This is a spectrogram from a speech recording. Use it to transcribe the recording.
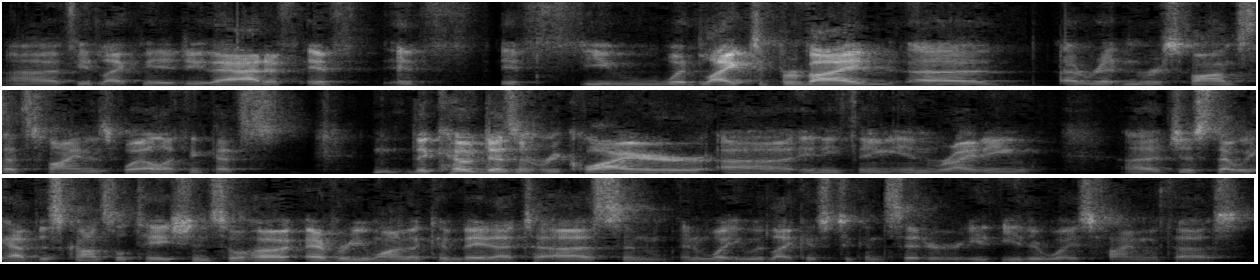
uh, if you'd like me to do that. If if if if you would like to provide uh, a written response, that's fine as well. I think that's the code doesn't require uh, anything in writing uh, just that we have this consultation. So however you want to convey that to us and, and what you would like us to consider, e- either way is fine with us.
